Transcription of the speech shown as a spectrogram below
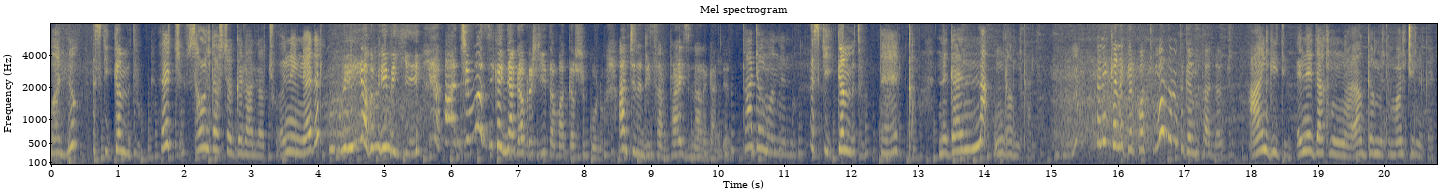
ማን ነው? እስኪ ገምቱ። እጭ ሰውን ታስቸገራላችሁ። እኔ ነው አይደል? ውይ አሜንዬ፣ አንቺማ እዚህ ከኛ ጋር አብረሽ እየተማከርሽ እኮ ነው። አንቺን እንዴት surprise እናደርጋለን? ታዲያ ማንን ነው? እስኪ ገምቱ። በቃ ንገሪና እንገምታለን። እኔ ከነገርኳችሁማ ለምን ትገምታላችሁ? አይ እንግዲህ እኔ ዳክሞኛል፣ አልገምትም። አንቺ ንገሪ።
